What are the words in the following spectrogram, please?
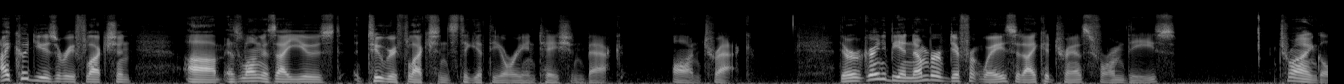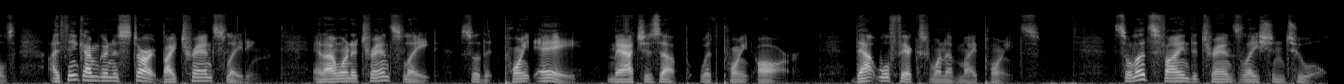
I could use a reflection um, as long as I used two reflections to get the orientation back on track. There are going to be a number of different ways that I could transform these triangles, I think I'm going to start by translating. And I want to translate so that point A matches up with point R. That will fix one of my points. So let's find the translation tool.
